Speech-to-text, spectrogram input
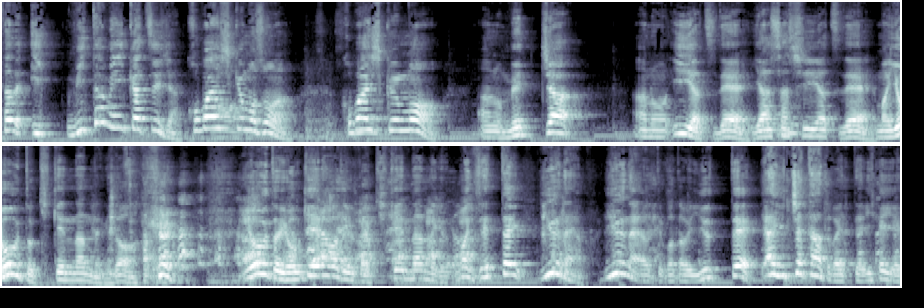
ただい見た目いかついじゃん。小林くんもそうなの。小林くんもあのめっちゃあのいいやつで優しいやつでまあ酔うと危険なんだけど 酔うと余計なこと言うから危険なんだけどお前絶対言うなよ言うなよってことを言って「いや言っちゃった!」とか言って「いやいや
